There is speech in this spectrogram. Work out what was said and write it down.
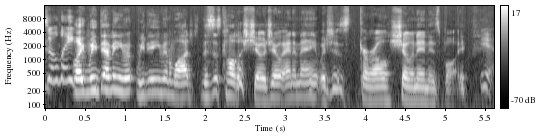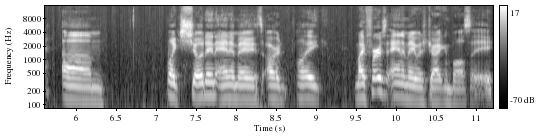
So like, Like we haven't even we didn't even watch. This is called a shojo anime, which is girl. Shonen is boy. yeah. Um, like shonen animes are like my first anime was Dragon Ball Z,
